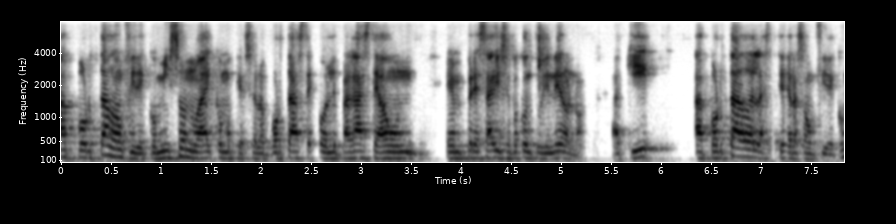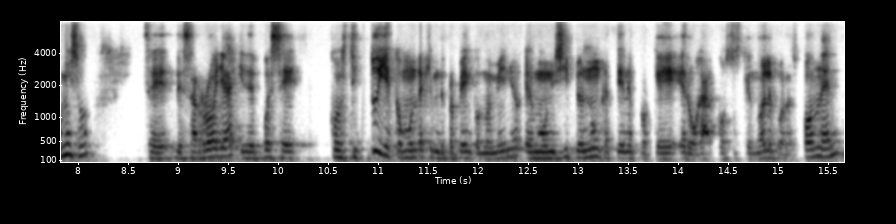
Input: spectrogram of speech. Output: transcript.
aportado a un fideicomiso, no hay como que se lo aportaste o le pagaste a un empresario y se fue con tu dinero, no. Aquí, aportado a las tierras a un fideicomiso, se desarrolla y después se constituye como un régimen de propiedad en condominio. El municipio nunca tiene por qué erogar costos que no le corresponden.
